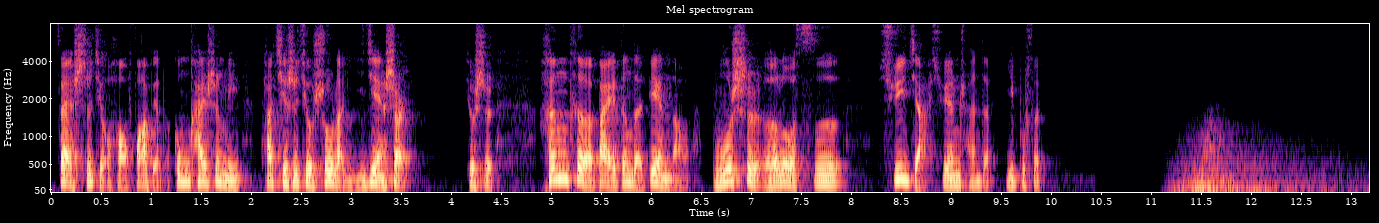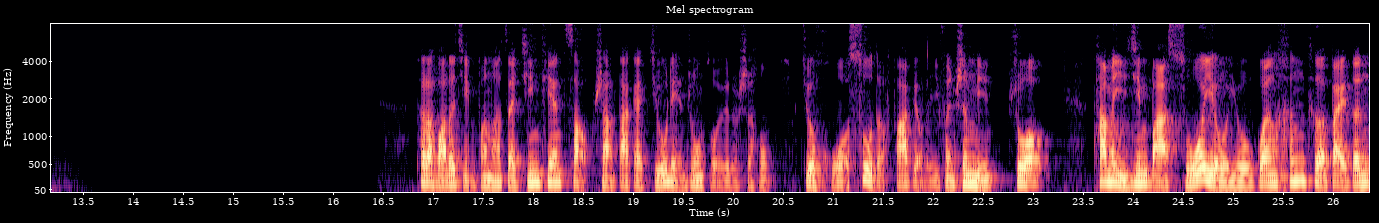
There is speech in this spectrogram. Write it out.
在十九号发表的公开声明，他其实就说了一件事儿，就是亨特·拜登的电脑不是俄罗斯虚假宣传的一部分。特拉华的警方呢，在今天早上大概九点钟左右的时候，就火速的发表了一份声明，说他们已经把所有有关亨特·拜登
